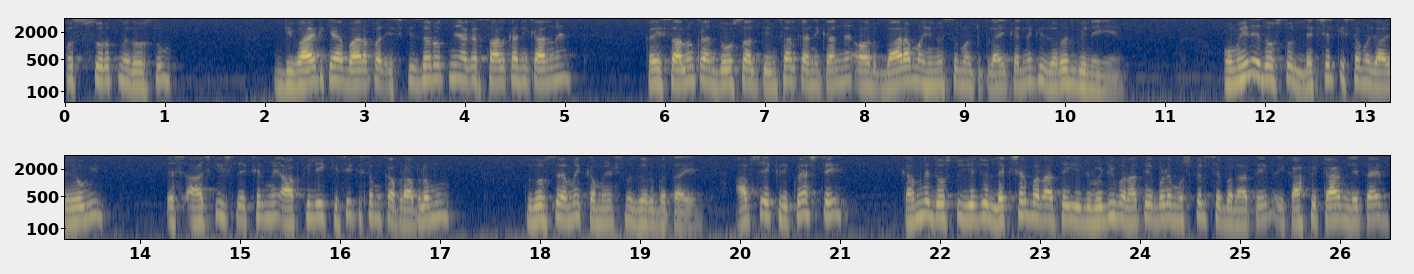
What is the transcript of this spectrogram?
उस सूरत में दोस्तों डिवाइड किया है बारह पर, इसकी ज़रूरत नहीं अगर साल का निकालना है। कई सालों का, दो साल, तीन साल का निकालना है और बारह महीनों से मल्टीप्लाई करने की ज़रूरत भी नहीं है। उम्मीद है दोस्तों लेक्चर की समझ आई होगी। इस आज की इस लेक्चर में आपके लिए किसी किस्म का प्रॉब्लम हो तो दोस्तों हमें कमेंट्स में ज़रूर बताइए आपसे एक रिक्वेस्ट है कि हमने दोस्तों ये जो लेक्चर बनाते हैं, ये जो वीडियो बनाते हैं, बड़े मुश्किल से बनाते हैं, ये काफ़ी टाइम लेता है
